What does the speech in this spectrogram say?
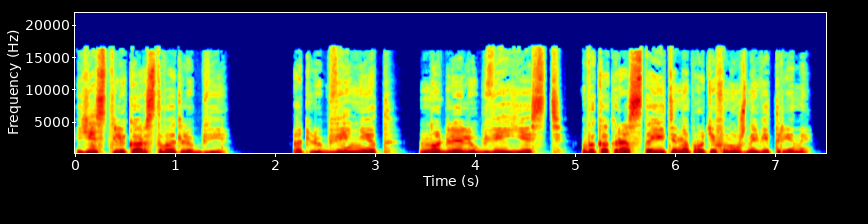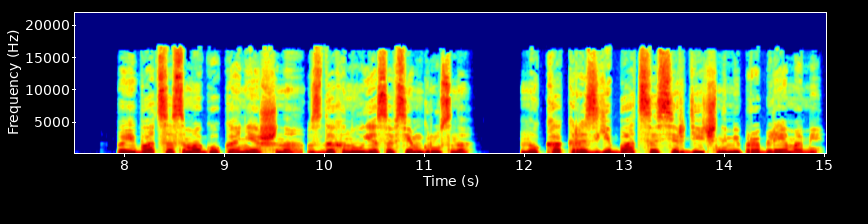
«Есть лекарство от любви?» «От любви нет, но для любви есть. Вы как раз стоите напротив нужной витрины. «Поебаться смогу, конечно», — вздохнул я совсем грустно. «Но как разъебаться сердечными проблемами?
